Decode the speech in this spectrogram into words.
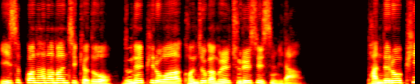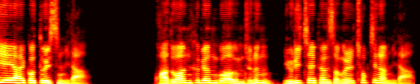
이 습관 하나만 지켜도 눈의 피로와 건조감을 줄일 수 있습니다. 반대로 피해야 할 것도 있습니다. 과도한 흡연과 음주는 유리체 변성을 촉진합니다.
